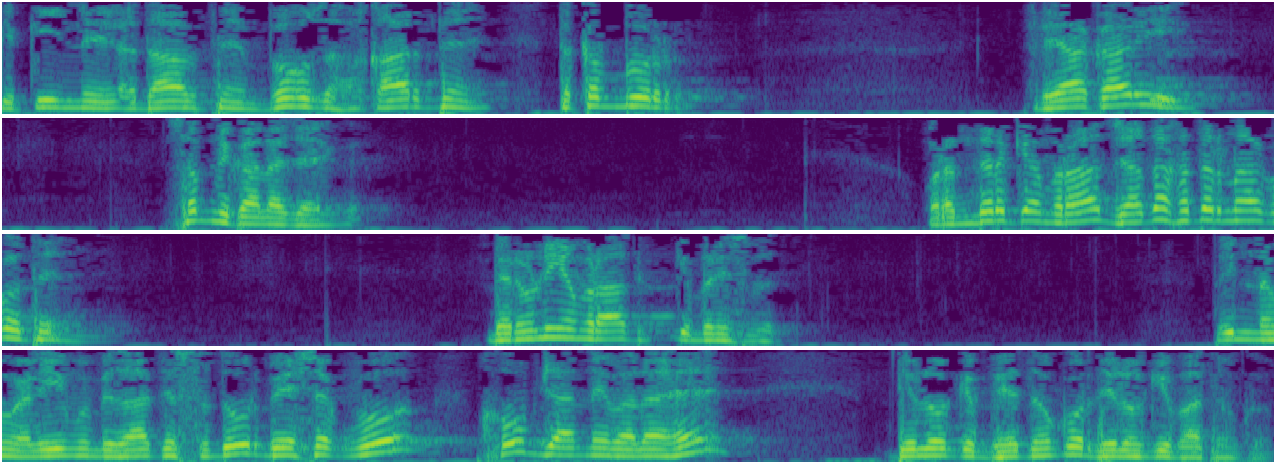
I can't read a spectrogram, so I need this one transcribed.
یقینیں عدالتیں بغض، حقارتیں، تکبر، ریاکاری، سب نکالا جائے گا۔ اور اندر کے امراض زیادہ خطرناک ہوتے ہیں۔ بیرونی امراض کی بنسبت۔ تو ان علیم و مزاج صدور بے شک وہ خوب جاننے والا ہے دلوں کے بھیدوں کو اور دلوں کی باتوں کو۔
